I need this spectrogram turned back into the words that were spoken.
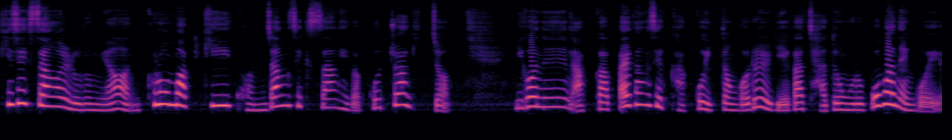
키 색상을 누르면 크로마키 권장 색상 해갖고 쫙 있죠. 이거는 아까 빨강색 갖고 있던 거를 얘가 자동으로 뽑아낸 거예요.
